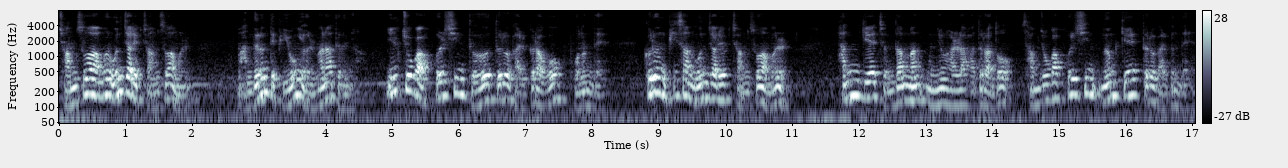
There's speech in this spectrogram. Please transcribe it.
잠수함을 원자력 잠수함을 만드는데 비용이 얼마나 드느냐? 1조가 훨씬 더 들어갈 거라고 보는데 그런 비싼 원자력 잠수함을 한 개 전단만 운영하려 하더라도 3조가 훨씬 넘게 들어갈 건데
